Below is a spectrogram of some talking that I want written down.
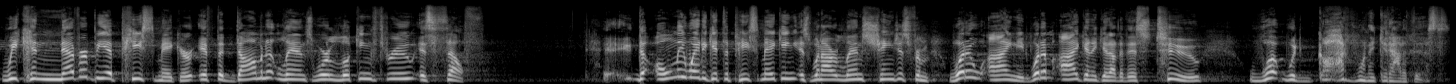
we can never be a peacemaker if the dominant lens we're looking through is self. The only way to get to peacemaking is when our lens changes from what do I need? What am I going to get out of this to what would God want to get out of this?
